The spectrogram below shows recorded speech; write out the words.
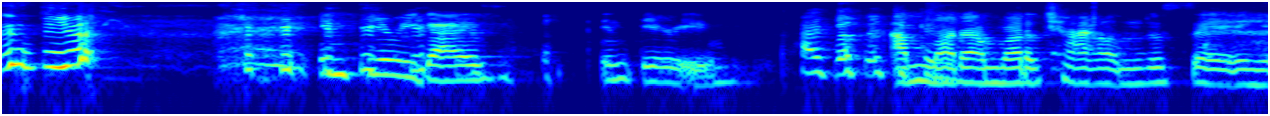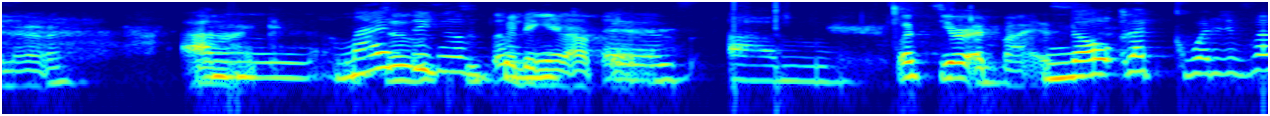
In theory, In theory, guys. In theory. I'm not I'm not a child. I'm just saying, you know. Um, my just thing of the putting it out there. is um. What's your advice? No, like whatever,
